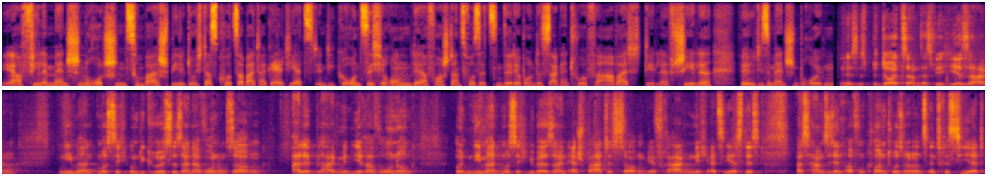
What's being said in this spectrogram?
Ja, viele Menschen rutschen zum Beispiel durch das Kurzarbeitergeld jetzt in die Grundsicherung. Der Vorstandsvorsitzende der Bundesagentur für Arbeit, DLF Scheele, will diese Menschen beruhigen. Es ist bedeutsam, dass wir hier sagen, niemand muss sich um die Größe seiner Wohnung sorgen. Alle bleiben in ihrer Wohnung und niemand muss sich über sein Erspartes sorgen. Wir fragen nicht als erstes, was haben Sie denn auf dem Konto, sondern uns interessiert,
